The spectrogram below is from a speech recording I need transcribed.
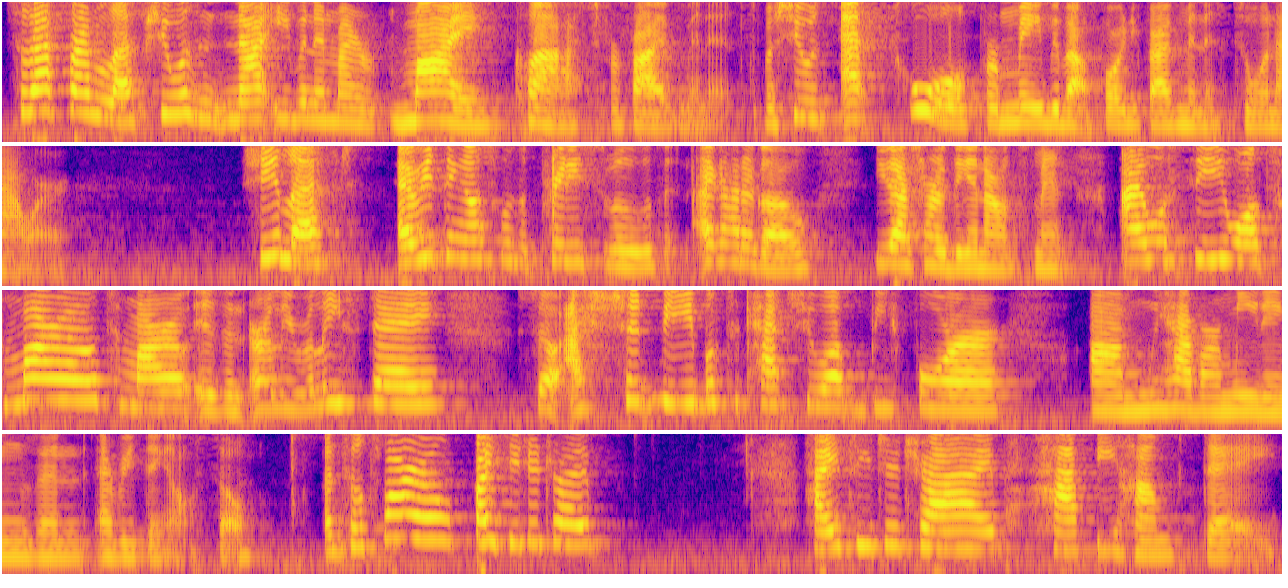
so that friend left. She was not even in my my class for five minutes, but she was at school for maybe about 45 minutes to an hour. She left. Everything else was pretty smooth. I gotta go. You guys heard the announcement. I will see you all tomorrow. Tomorrow is an early release day, so I should be able to catch you up before um, we have our meetings and everything else. So until tomorrow, bye, Teacher Tribe. Hi, Teacher Tribe. Happy Hump Day.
